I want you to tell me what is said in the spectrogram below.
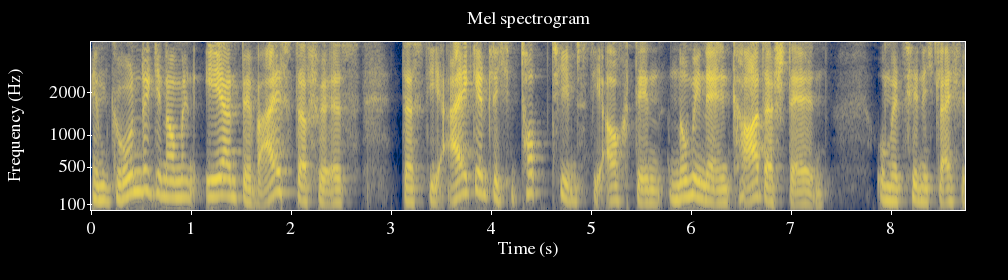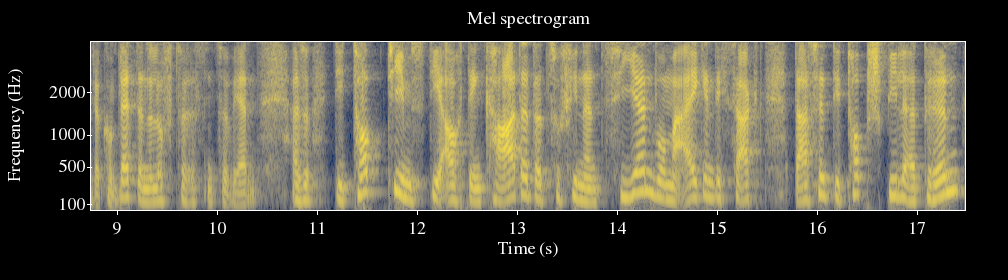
im Grunde genommen eher ein Beweis dafür ist, dass die eigentlichen Top-Teams, die auch den nominellen Kader stellen, um jetzt hier nicht gleich wieder komplett in der Luft zerrissen zu werden. Also die Top-Teams, die auch den Kader dazu finanzieren, wo man eigentlich sagt, da sind die Top-Spieler drin,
